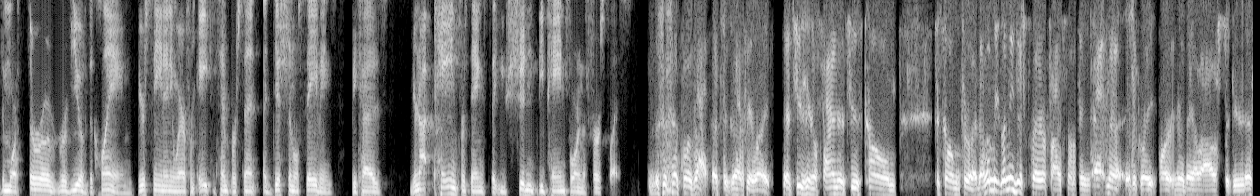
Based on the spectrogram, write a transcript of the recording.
the more thorough review of the claim, you're seeing anywhere from 8 to 10% additional savings because you're not paying for things that you shouldn't be paying for in the first place. It's as simple as that. That's exactly right. It's using a finer tooth comb to comb through it. Now, let me let me just clarify something. Aetna is a great partner. They allow us to do this.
